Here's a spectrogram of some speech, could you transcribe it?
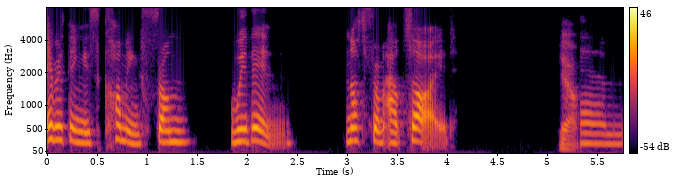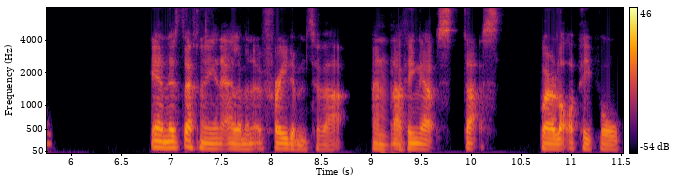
everything is coming from within, not from outside. Yeah. Um, yeah, and there's definitely an element of freedom to that, and I think that's that's where a lot of people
